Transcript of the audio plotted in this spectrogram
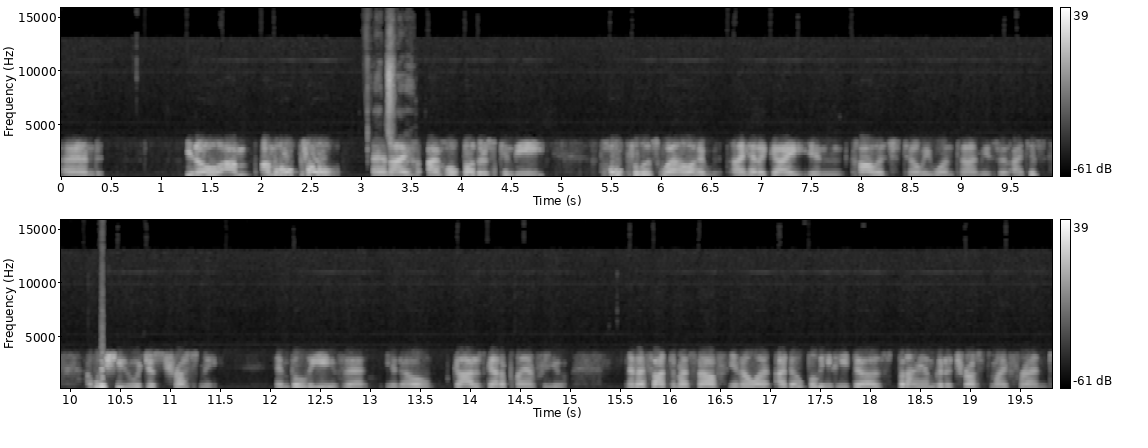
And you know, I'm I'm hopeful. And right. I I hope others can be hopeful as well. I I had a guy in college tell me one time he said, "I just I wish you would just trust me and believe that, you know, God has got a plan for you." And I thought to myself, you know what? I don't believe he does, but I am going to trust my friend.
